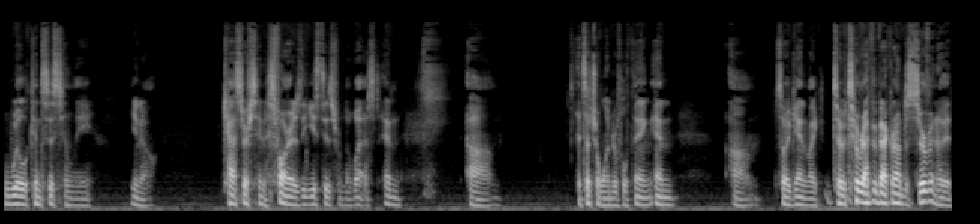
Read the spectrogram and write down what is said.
will consistently, you know, cast our sin as far as the east is from the west. And um, it's such a wonderful thing. And um, so again, like to, to wrap it back around to servanthood,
